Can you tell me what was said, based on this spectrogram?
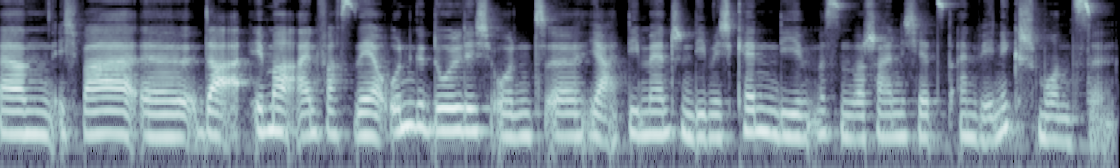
Ähm, ich war äh, da immer einfach sehr ungeduldig und äh, ja, die Menschen, die mich kennen, die müssen wahrscheinlich jetzt ein wenig schmunzeln.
